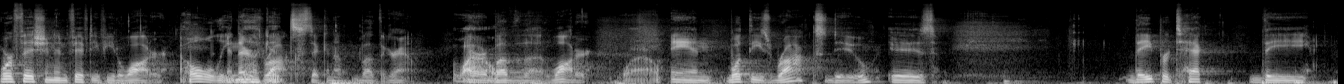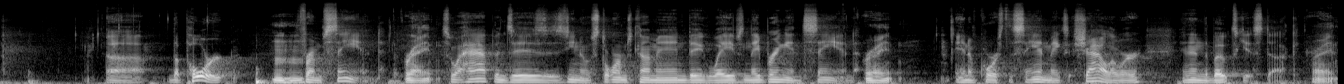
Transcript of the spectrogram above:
we're fishing in 50 feet of water. Holy And there's buckets. rocks sticking up above the ground or above the water. Wow. And what these rocks do is they protect the uh, the port Mm-hmm. from sand. right. So what happens is is you know storms come in, big waves, and they bring in sand. Right. And of course, the sand makes it shallower, and then the boats get stuck. Right.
